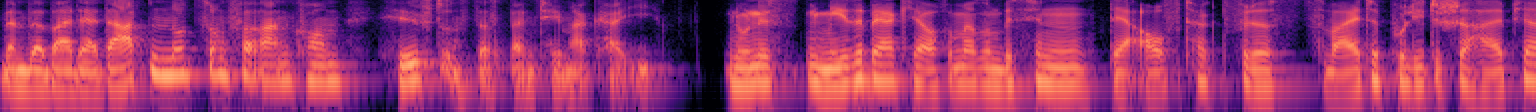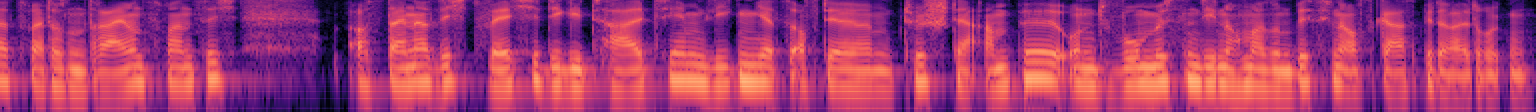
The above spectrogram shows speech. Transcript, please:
wenn wir bei der Datennutzung vorankommen, hilft uns das beim Thema KI. Nun ist Meseberg ja auch immer so ein bisschen der Auftakt für das zweite politische Halbjahr 2023. Aus deiner Sicht, welche Digitalthemen liegen jetzt auf dem Tisch der Ampel und wo müssen die noch mal so ein bisschen aufs Gaspedal drücken?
